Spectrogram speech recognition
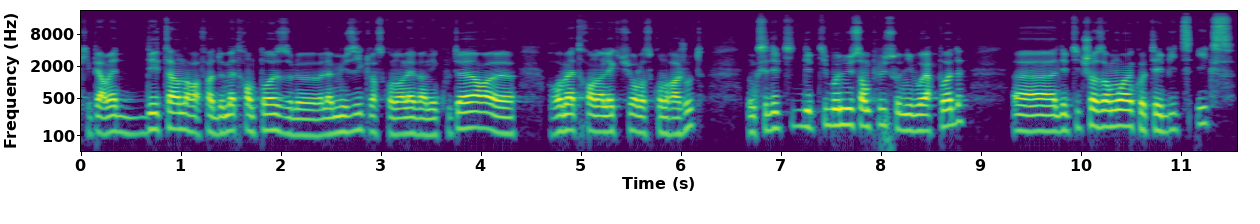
qui permettent d'éteindre, enfin de mettre en pause la musique lorsqu'on enlève un écouteur, remettre en lecture lorsqu'on le rajoute. Donc c'est des des petits bonus en plus au niveau AirPod, des petites choses en moins côté Beats X.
